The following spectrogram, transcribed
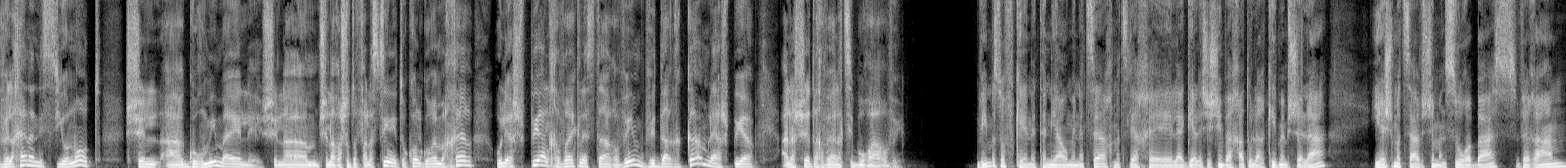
ולכן הניסיונות של הגורמים האלה של, ה, של הרשות הפלסטינית או כל גורם אחר הוא להשפיע על חברי הכנסת הערבים ודרכם להשפיע על השטח ועל הציבור הערבי. ואם בסוף כן נתניהו מנצח מצליח אה, להגיע ל-61 ולהרכיב ממשלה, יש מצב שמנסור עבאס ורע"מ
